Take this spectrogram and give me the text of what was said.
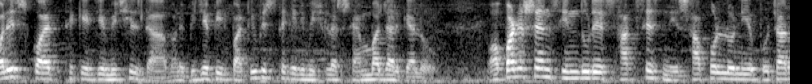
কলেজ স্কোয়ার থেকে যে মিছিলটা মানে বিজেপির পার্টি অফিস থেকে যে মিছিলটা শ্যামবাজার গেল, অপারেশন সিন্দুরের সাকসেস নিয়ে, সাফল্য নিয়ে প্রচার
